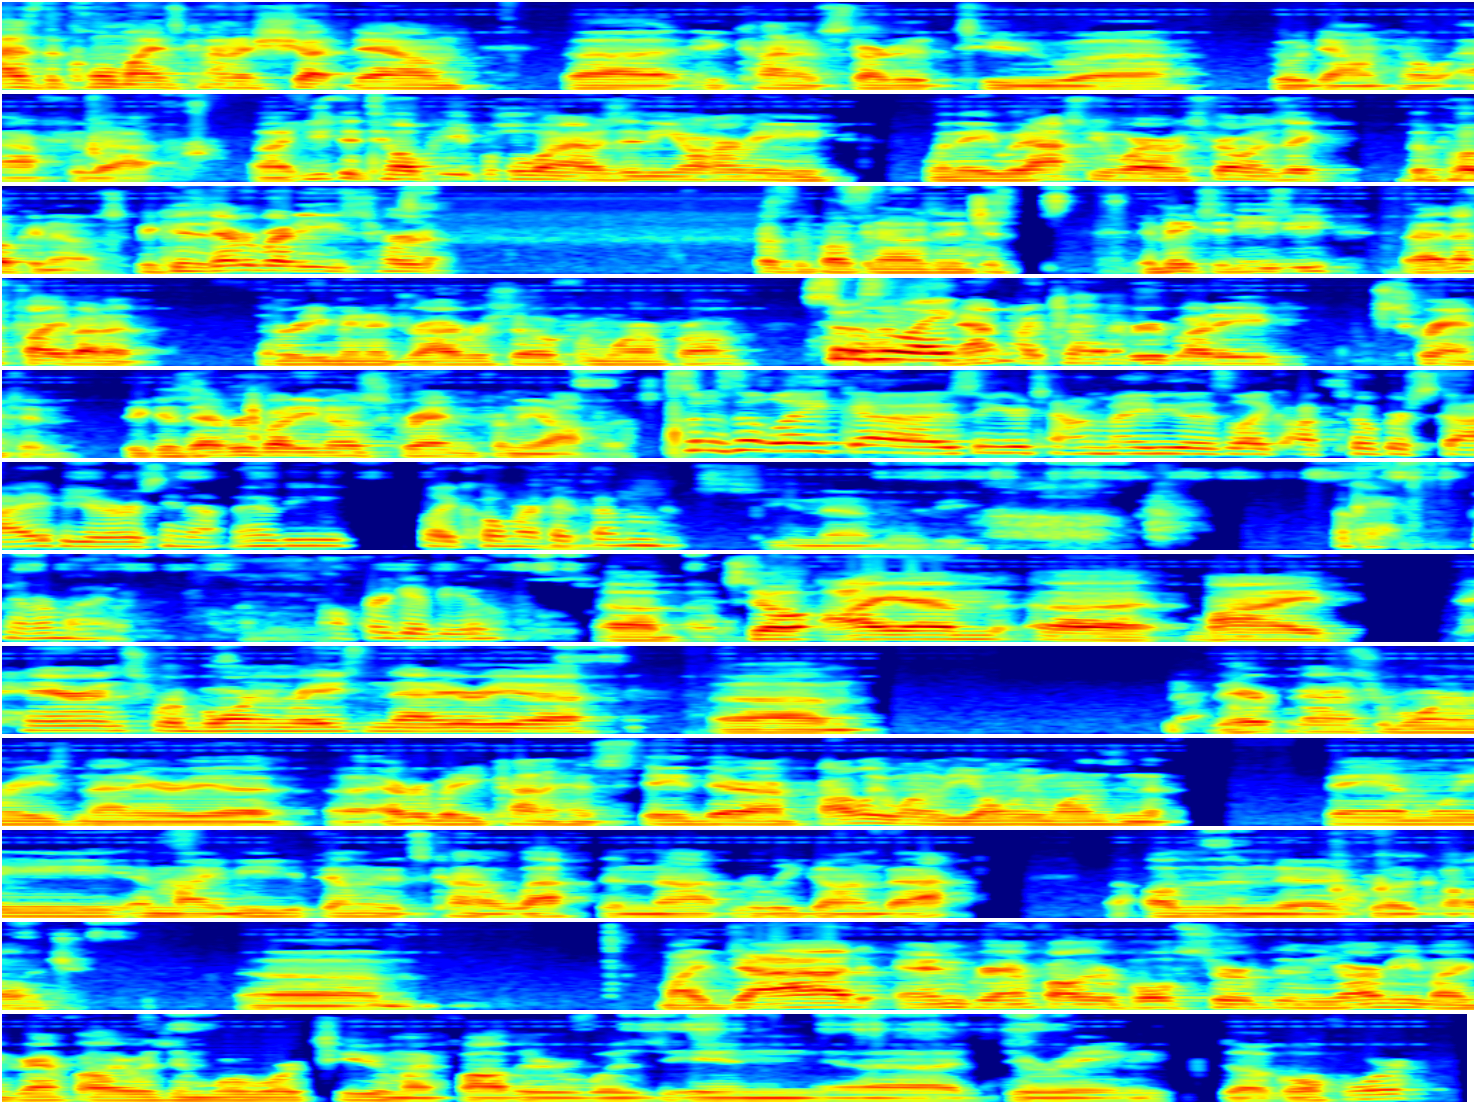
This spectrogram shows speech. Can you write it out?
as the coal mines kind of shut down, uh, it kind of started to uh, go downhill after that. I used to tell people when I was in the army, when they would ask me where I was from, I was like, the Poconos, because everybody's heard of the Poconos, and it just it makes it easy. And that's probably about a 30 minute drive or so from where I'm from. So is it uh, like now I tell everybody Scranton because everybody knows Scranton from The Office. So is it like uh, so your town maybe is like October Sky? Have you ever seen that movie? Like Homer Hickam? Seen that movie? okay, never mind. I'll forgive you. Um, so I am. Uh, my parents were born and raised in that area. Um, their parents were born and raised in that area. Uh, everybody kind of has stayed there. I'm probably one of the only ones in the family and my immediate family that's kind of left and not really gone back other than to go to college. Um, my dad and grandfather both served in the army. My grandfather was in World War II. My father was in uh, during the Gulf War.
